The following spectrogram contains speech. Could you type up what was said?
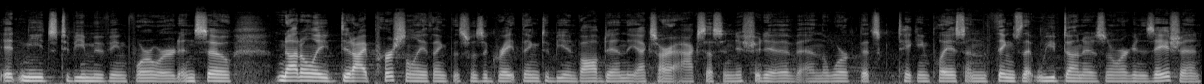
It needs to be moving forward. And so, not only did I personally think this was a great thing to be involved in, the XR Access Initiative and the work that's taking place and the things that we've done as an organization,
